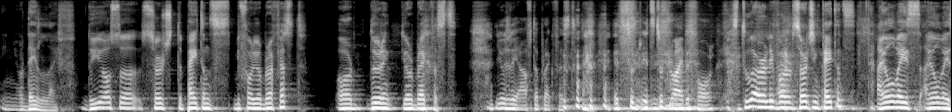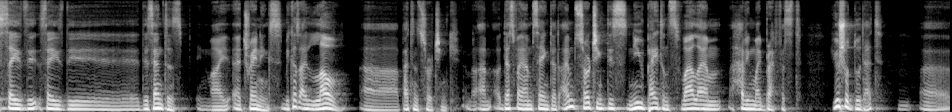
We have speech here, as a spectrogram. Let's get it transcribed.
in your daily life. Do you also search the patents before your breakfast or during your breakfast? Usually after breakfast. it's too it's too dry before. It's too early for searching patents. I always I always say the, say the the sentence in my uh, trainings because I love uh, patent searching. Um, that's why I'm saying that I'm searching these new patents while I'm having my breakfast. You should do that uh,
